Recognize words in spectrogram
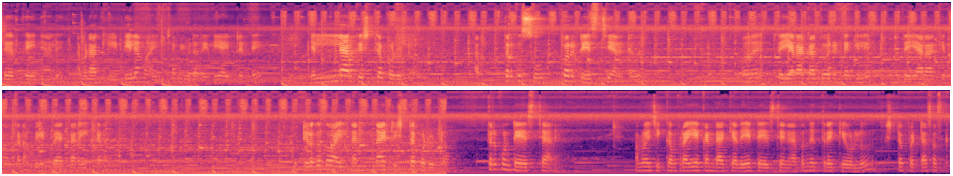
ചേർത്ത് കഴിഞ്ഞാൽ നമ്മുടെ ആ കീട്ടിയിലെ മൈറ്റം ഇവിടെ റെഡി ആയിട്ടുണ്ട്. എല്ലാവർക്കും ഇഷ്ടപ്പെടും അത്രക്കും സൂപ്പർ ടേസ്റ്റിയാണ് കേട്ടത് ഒന്ന് തയ്യാറാക്കാത്തവരുണ്ടെങ്കിൽ ഒന്ന് തയ്യാറാക്കി നോക്കണം ഫീഡ്ബാക്ക് അറിയിക്കണം. കുട്ടികൾക്കൊക്കെ വായി നന്നായിട്ട് ഇഷ്ടപ്പെടും അത്രക്കും ടേസ്റ്റാണ് നമ്മൾ ചിക്കൻ ഫ്രൈ ഒക്കെ ഉണ്ടാക്കി അതേ ടേസ്റ്റ് തന്നെയാണ്. അപ്പം ഇന്ന് ഇത്രയൊക്കെ ഉള്ളൂ. ഇഷ്ടപ്പെട്ട സബ്സ്ക്രൈബ്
